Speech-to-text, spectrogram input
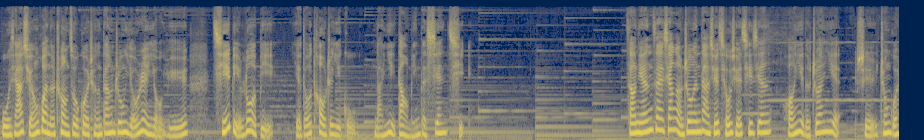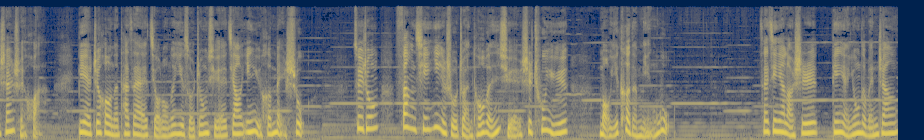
武侠玄幻的创作过程当中游刃有余，起笔落笔。也都透着一股难以道明的仙气。早年在香港中文大学求学期间，黄易的专业是中国山水画。毕业之后呢，他在九龙的一所中学教英语和美术。最终放弃艺术，转投文学，是出于某一刻的明悟。在纪念老师丁衍庸的文章《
